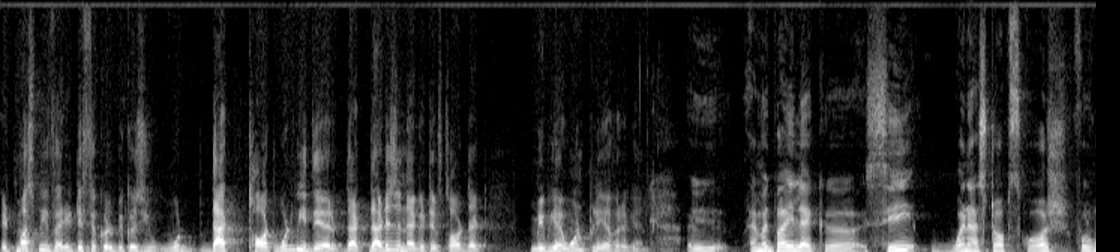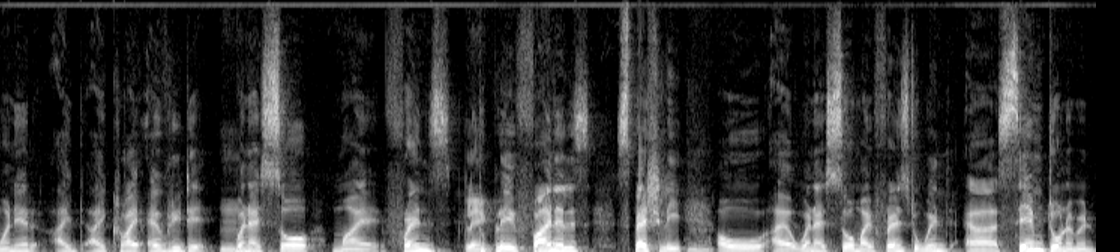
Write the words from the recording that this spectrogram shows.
it must be very difficult because you would that thought would be there that that is a negative thought that maybe I won't play ever again. Uh, Ahmed Bhai, like, uh, see, when I stopped squash for one year, I, I cry every day. Mm. When I saw my friends Playing. to play finals, yeah. especially, mm. or I, when I saw my friends to win uh, same tournament,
